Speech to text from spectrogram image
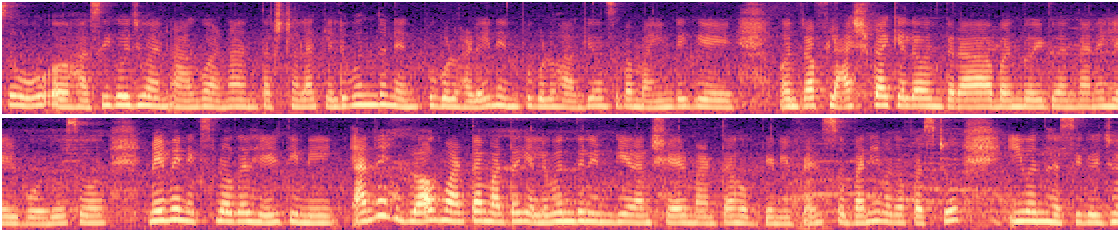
ಸೊ ಹಸಿಗೋಜು ಅನ್ನ ಹಾಗೂ ಅನ್ನ ಅಂದ ತಕ್ಷಣ ಕೆಲವೊಂದು ನೆನಪುಗಳು, ಹಳೆ ನೆನಪುಗಳು ಹಾಗೆ ಒಂದು ಸ್ವಲ್ಪ ಮೈಂಡಿಗೆ ಒಂಥರ ಫ್ಲ್ಯಾಶ್ ಬ್ಯಾಕ್ ಎಲ್ಲ ಒಂಥರ ಬಂದೋಯ್ತು ಅಂತಲೇ ಹೇಳ್ಬೋದು. ಸೊ ಮೇ ಬಿ ನೆಕ್ಸ್ಟ್ ಬ್ಲಾಗಲ್ಲಿ ಹೇಳ್ತೀನಿ. ಅಂದರೆ ಬ್ಲಾಗ್ ಮಾಡ್ತಾ ಮಾಡ್ತಾ ಕೆಲವೊಂದು ನಿಮಗೆ ನಾನು ಶೇರ್ ಮಾಡ್ತಾ ಹೋಗ್ತೀನಿ ಫ್ರೆಂಡ್ಸ್ ಸೊ ಬನ್ನಿ ಇವಾಗ ಫಸ್ಟು ಈ ಒಂದು ಹಸಿಗೊಜ್ಜು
